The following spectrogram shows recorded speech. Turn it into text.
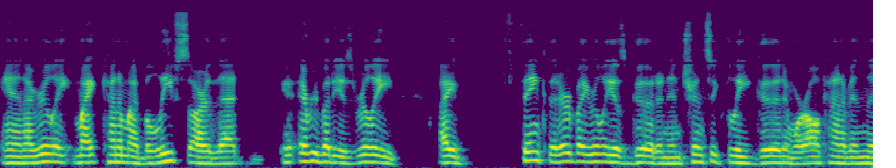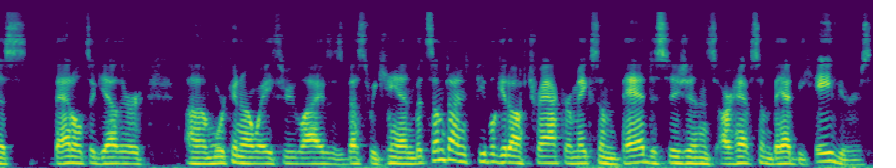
And I really, my kind of my beliefs are that everybody is really i think that everybody really is good and intrinsically good and we're all kind of in this battle together um, working our way through lives as best we can. But sometimes people get off track or make some bad decisions or have some bad behaviors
